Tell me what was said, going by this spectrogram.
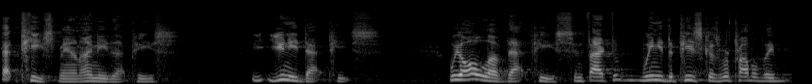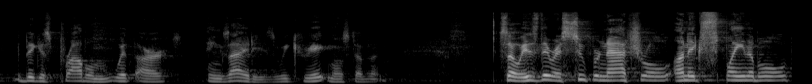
That peace, man, I need that peace. You need that peace. We all love that peace. In fact, we need the peace because we're probably the biggest problem with our anxieties. We create most of them. So, is there a supernatural, unexplainable,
